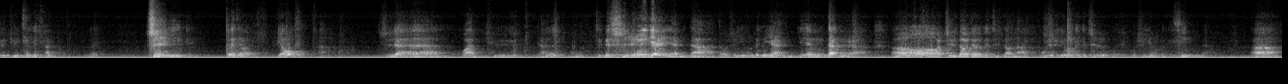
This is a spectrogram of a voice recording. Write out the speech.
就举起个拳头来示意给你，这叫表法。时人幻却眼里目，这个时间人呐、都是用这个眼睛在那儿啊，哦，知道这个知道那个，不是用那个智慧，不是用那个心的，啊，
